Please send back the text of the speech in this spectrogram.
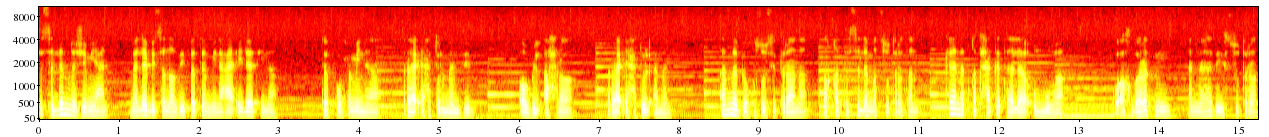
تسلمنا جميعا ملابس نظيفة من عائلاتنا تفوح منها رائحة المنزل أو بالأحرى رائحة الأمل. أما بخصوص ترانا فقد تسلمت سترة كانت قد حكتها لها أمها وأخبرتني أن هذه السترة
